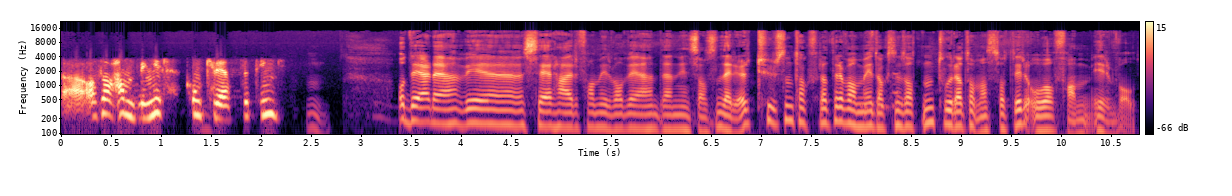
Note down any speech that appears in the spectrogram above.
altså handlinger, konkrete ting. Og det er det vi ser her, Fam Irvold, ved den innsatsen dere gjør. Tusen takk for at dere var med i Dagsnytt 18, Tora Thomasdottir og Fam Irvold.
